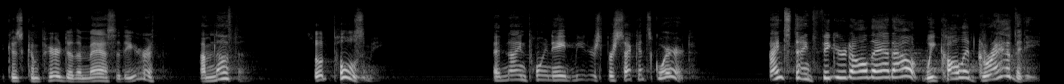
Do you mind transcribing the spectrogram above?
Because compared to the mass of the earth, I'm nothing. So it pulls me at 9.8 meters per second squared. Einstein figured all that out. We call it gravity.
